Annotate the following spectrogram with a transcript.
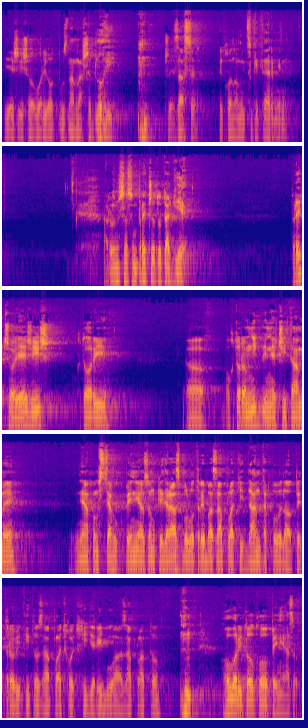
Ježiš hovorí odpúsť nám naše dlhy, čo je zase ekonomický termín. A rozmýšľal som, prečo to tak je. Prečo Ježiš, ktorý, eh, o ktorom nikdy nečítame v nejakom vzťahu k peniazom, keď raz bolo treba zaplatiť dan, tak povedal Petrovi, ty to zaplať, choď chyť rybu a zaplat to. Hovorí toľko o peniazoch.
